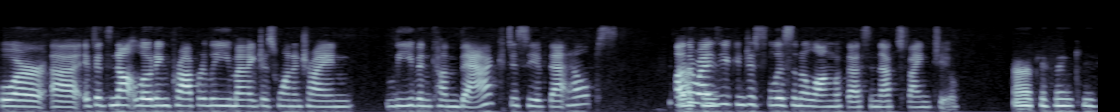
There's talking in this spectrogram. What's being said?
Or uh, if it's not loading properly, you might just want to try and leave and come back to see if that helps. Otherwise, Okay. you can just listen along with us, and that's fine too. Okay, thank you.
